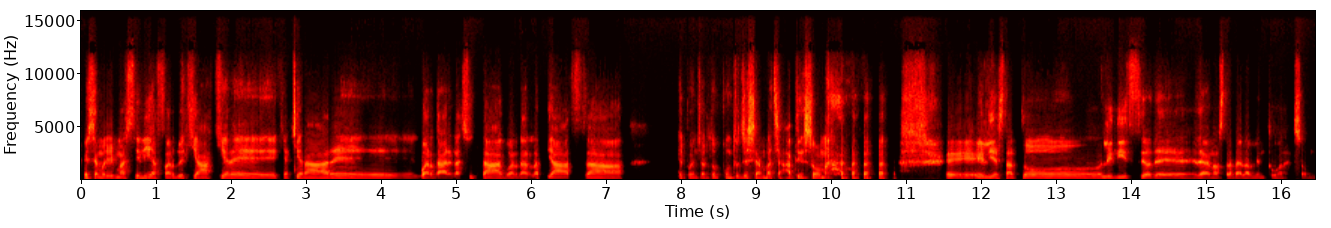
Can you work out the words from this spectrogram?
e siamo rimasti lì a fare due chiacchiere, chiacchierare, guardare la città, guardare la piazza, e poi a un certo punto ci siamo baciati, insomma. e, e, lì è stato l'inizio de, della nostra bella avventura, insomma.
